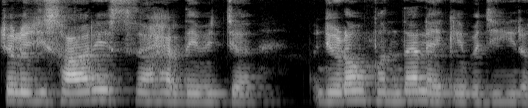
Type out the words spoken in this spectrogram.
ਚਲੋ ਜੀ, ਸਾਰੇ ਸ਼ਹਿਰ ਦੇ ਵਿੱਚ ਜਿਹੜਾ ਉਹ ਫੰਦਾ ਲੈ ਕੇ ਵਜ਼ੀਰ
